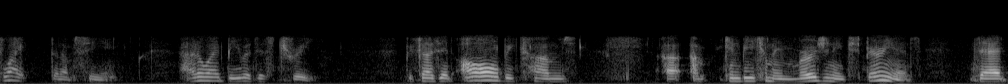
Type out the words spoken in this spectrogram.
flight that I'm seeing? How do I be with this tree? Because it all becomes uh, um, can become a merging experience that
